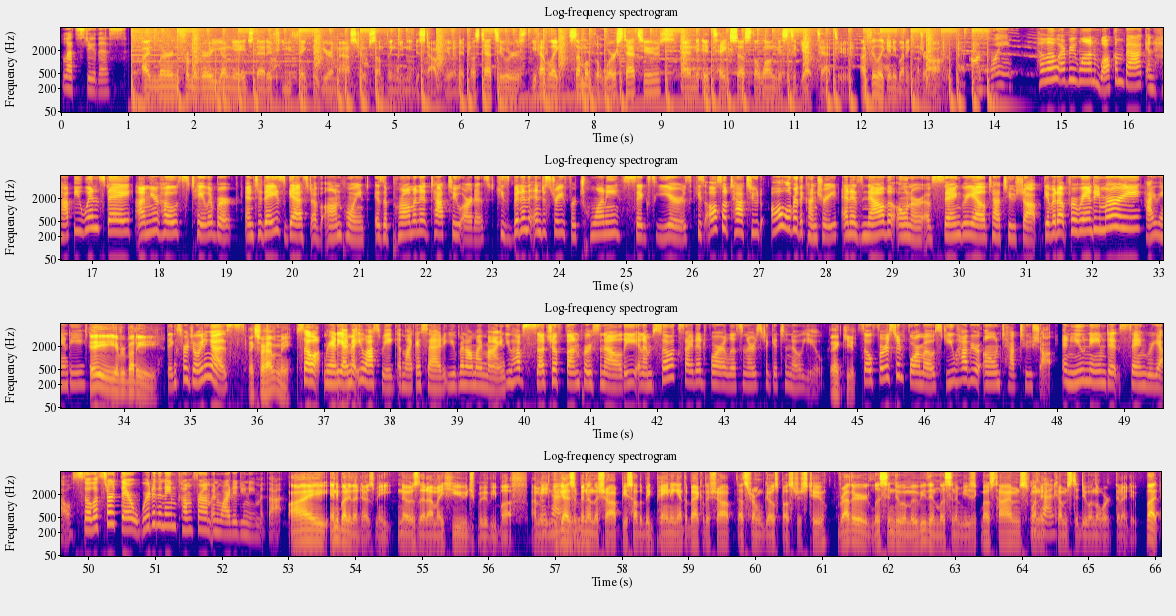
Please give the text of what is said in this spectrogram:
Let's do this. I learned from a very young age that if you think that you're a master of something, you need to stop doing it. Us tattooers, we have like some of the worst tattoos, and it takes us the longest to get tattooed. I feel like anybody can draw. On point. Hello, everyone. Welcome back and happy Wednesday. I'm your host, Taylor Burke, and today's guest of On Point is a prominent tattoo artist. He's been in the industry for 26 years. He's also tattooed all over the country and is now the owner of Sangreal Tattoo Shop. Give it up for Randy Murray. Hi, Randy. Hey, everybody. Thanks for joining us. Thanks for having me. So, Randy, I met you last week, and like I said, you've been on my mind. You have such a fun personality, and I'm so excited for our listeners to get to know you. Thank you. So, first and foremost, you have your own tattoo shop and you named it Sangreal. So, let's start there. Where did the name come from and why did you name it that? I anybody that knows me knows that I'm a huge movie buff. I mean, you guys have been in the shop. You saw the big painting at the back of the shop. That's from Ghostbusters too. I'd rather listen to a movie than listen to music most times when Okay. it comes to doing the work that I do. But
